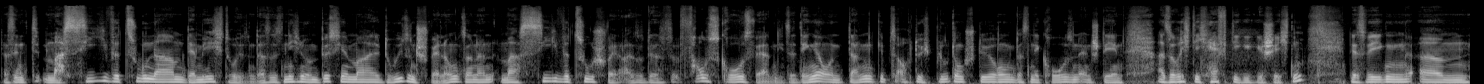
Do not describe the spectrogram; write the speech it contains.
das sind massive Zunahmen der Milchdrüsen. Das ist nicht nur ein bisschen mal Drüsenschwellung, sondern massive Zuschwellung werden. Also das faustgroß werden diese Dinge und dann gibt es auch Durchblutungsstörungen, dass Nekrosen entstehen. Also richtig heftige Geschichten. Deswegen, ähm,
